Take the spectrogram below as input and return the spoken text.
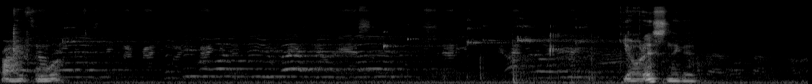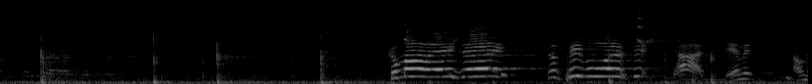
Probably four. Yo, this nigga. come on, AJ! The people want to see. God damn it! I'm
